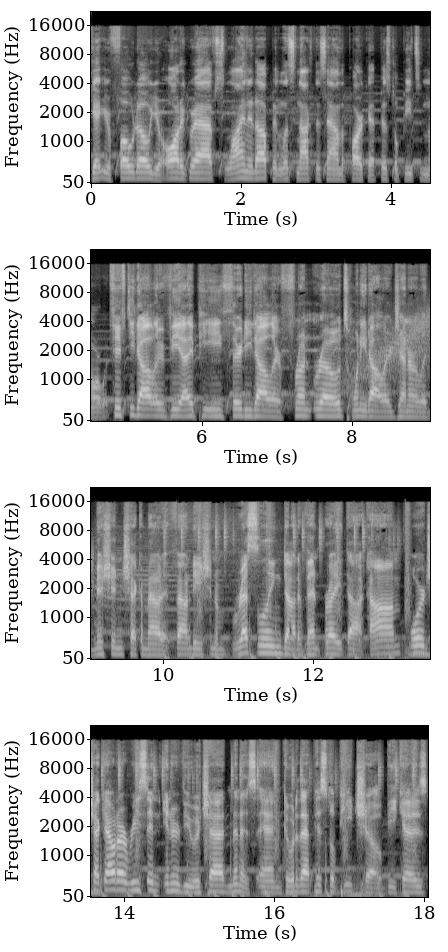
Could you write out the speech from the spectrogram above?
get your photo, your autographs, line it up, and let's knock this out of the park at Pistol Pizza Norwich. $50 VIP, $30 front row, $20 general admission. Check them out at foundationofwrestling.eventbrite.com or check out our recent interview with Chad Minnis and go to that Pistol Pete show because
